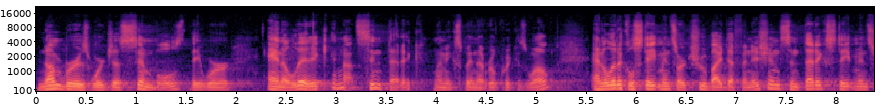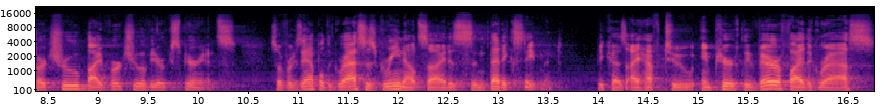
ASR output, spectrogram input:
numbers were just symbols, they were analytic and not synthetic. Let me explain that real quick as well. Analytical statements are true by definition, synthetic statements are true by virtue of your experience. So, for example, the grass is green outside is a synthetic statement because I have to empirically verify the grass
